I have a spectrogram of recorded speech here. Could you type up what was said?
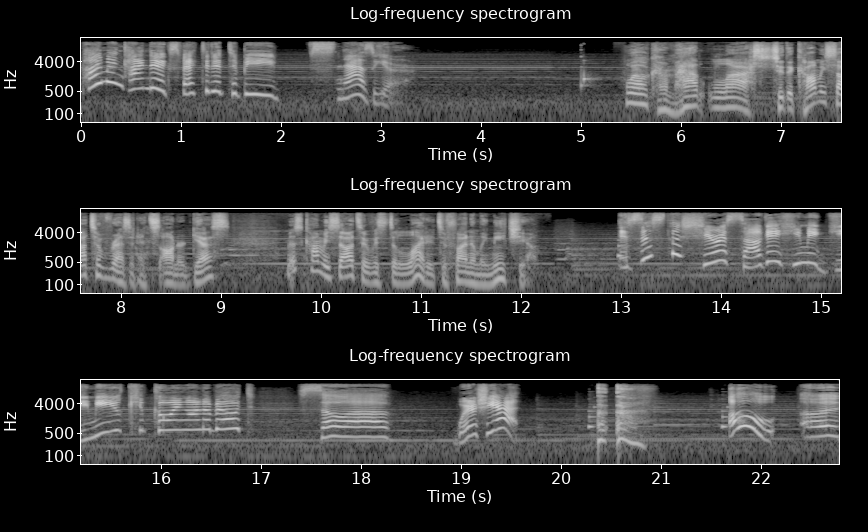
Paimon kinda expected it to be snazzier. Welcome at last to the Kamisato residence, honored guests. Miss Kamisato is delighted to finally meet you. Is this the Shirasagi Himegimi you keep going on about? So, uh, where's she at? oh, uh,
